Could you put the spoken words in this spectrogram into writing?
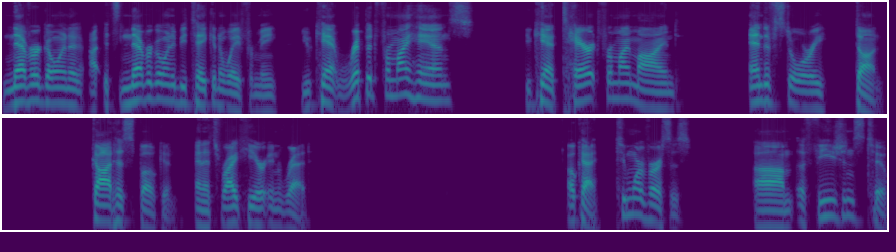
Never going to, it's never going to be taken away from me. You can't rip it from my hands. You can't tear it from my mind. End of story. Done. God has spoken, and it's right here in red. Okay, two more verses. Um, Ephesians 2.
